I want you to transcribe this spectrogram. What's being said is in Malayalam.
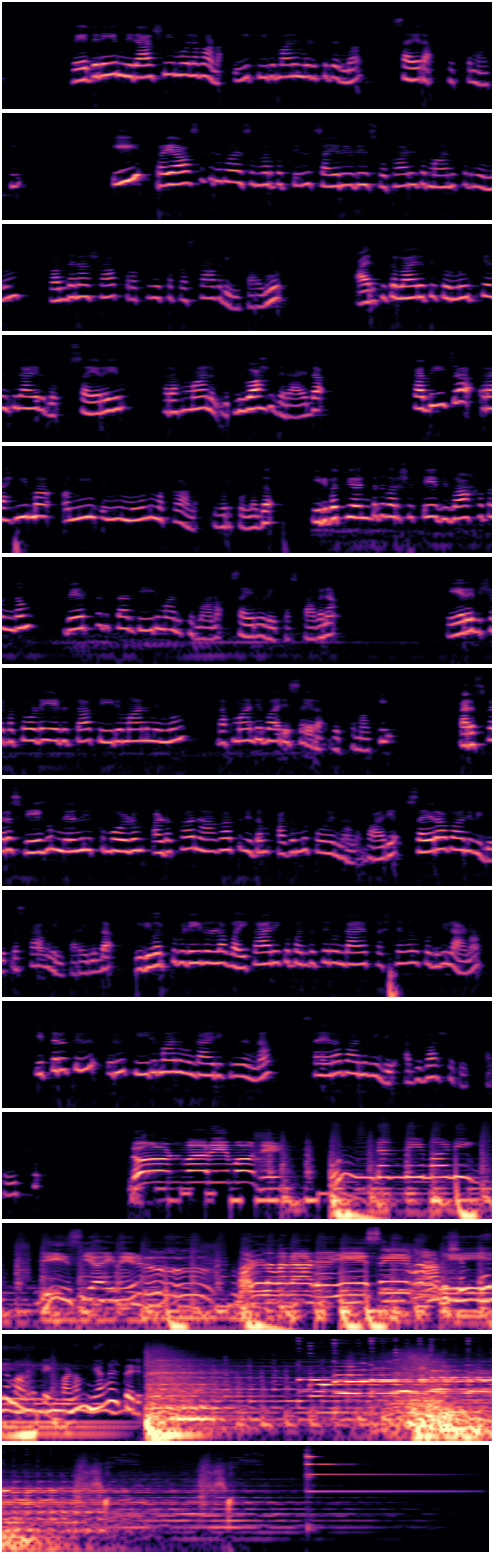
വേദനയും നിരാശയും മൂലമാണ് ഈ തീരുമാനമെടുത്തതെന്ന് സൈറ വ്യക്തമാക്കി. ഈ പ്രയാസകരമായ സന്ദർഭത്തിൽ സൈറയുടെ സ്വകാര്യത മാനിക്കണമെന്നും വന്ദന ഷാ പുറത്തുവിട്ട പ്രസ്താവനയിൽ പറഞ്ഞു. ആയിരത്തി തൊള്ളായിരത്തി തൊണ്ണൂറ്റിയഞ്ചിലായിരുന്നു സൈറയും റഹ്മാനും വിവാഹിതരായത്. കദീജ റഹീമ അമീൻ എന്നീ മൂന്ന് മക്കളാണ് ഇവർക്കുള്ളത്. ഇരുപത്തിയൊൻപത് വർഷത്തെ വിവാഹബന്ധം വേർപ്പെടുത്താൻ തീരുമാനിച്ചെന്നാണ് സൈറയുടെ പ്രസ്താവന. ഏറെ വിഷമത്തോടെ എടുത്ത തീരുമാനമെന്നും റഹ്മാന്റെ ഭാര്യ സൈറ വ്യക്തമാക്കി. പരസ്പര സ്നേഹം നിലനിൽക്കുമ്പോഴും അടുക്കാനാകാത്ത വിധം അകന്നുപോയെന്നാണ് ഭാര്യ സൈറ ബാനുവിന്റെ പ്രസ്താവനയിൽ പറയുന്നത്. ഇരുവർക്കുമിടയിലുള്ള വൈകാരിക ബന്ധത്തിലുണ്ടായ പ്രശ്നങ്ങൾക്കൊടുവിലാണ് ഇത്തരത്തിൽ ഒരു തീരുമാനമുണ്ടായിരിക്കുന്നതെന്ന് സൈറ ബാനുവിന്റെ അഭിഭാഷകൻ അറിയിച്ചു. ഡോണ്ട് വറി മോനെ. ഉണ്ടെന്നീ മണി. ഈസിയായി നേടൂ. വള്ളുവനാട് ഈസി ആവശ്യം ഏതുമാകട്ടെ പണം ഞങ്ങൾ തരും.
